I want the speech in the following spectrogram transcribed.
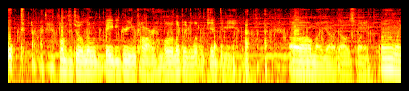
Oh, bumped into a little baby green car. It looked like a little kid to me. oh my God, that was funny. Oh my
